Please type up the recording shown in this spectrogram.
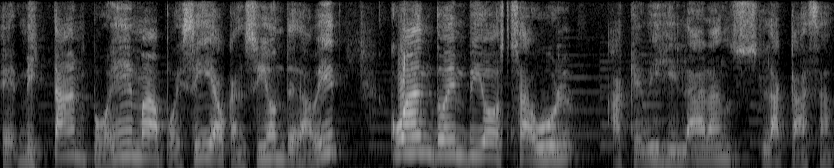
Eh, Mictán, poema, poesía o canción de David, cuando envió Saúl a que vigilaran la casa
